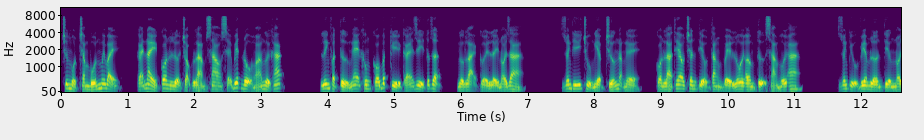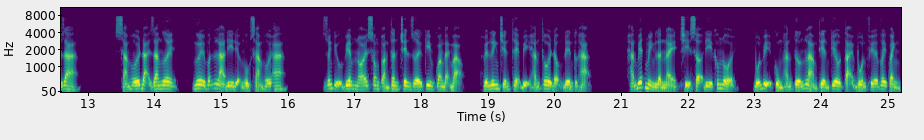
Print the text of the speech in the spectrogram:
Chương một trăm bốn mươi bảy, cái này con lửa chọc làm sao sẽ biết độ hóa người khác? Linh phật tử nghe không có bất kỳ cái gì tức giận, ngược lại cười lấy nói ra. Doanh thí chủ nghiệp chướng nặng nề còn là theo chân tiểu tăng về lôi âm tự sám hối a. Doanh cửu viêm lớn tiếng nói ra. Sám hối đại gia ngươi ngươi vẫn là đi địa ngục sám hối a. Doanh cửu viêm nói xong toàn thân trên dưới kim quang đại mạo, huyền linh chiến thể bị hắn thôi động đến cực hạn. Hắn biết mình lần này chỉ sợ đi không nổi, bốn vị cùng hắn tướng làm thiên kiêu tại bốn phía vây quanh,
